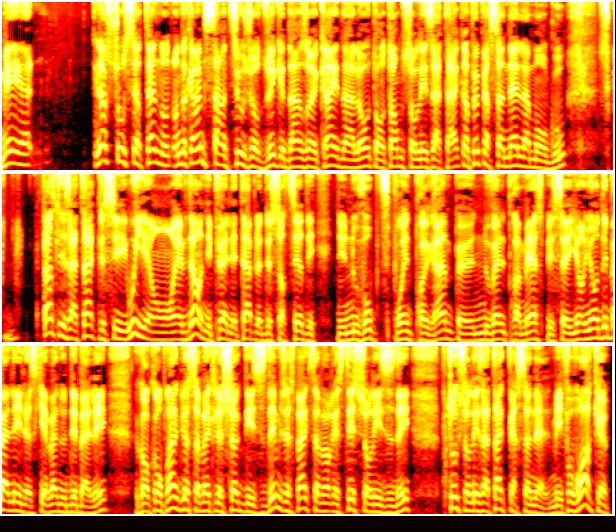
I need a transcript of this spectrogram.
Mais euh, Là, je chose certaine, on, on a quand même senti aujourd'hui que dans un camp et dans l'autre, on tombe sur les attaques, un peu personnel à mon goût. Pense que les attaques, c'est oui, on, évidemment, on n'est plus à l'étape de sortir des, nouveaux petits points de programme, puis une nouvelle promesse, puis ça, ils, ont, déballé ce qu'il y avait à nous déballer. Donc on comprend que là, ça va être le choc des idées, mais j'espère que ça va rester sur les idées plutôt que sur les attaques personnelles. Mais il faut voir que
